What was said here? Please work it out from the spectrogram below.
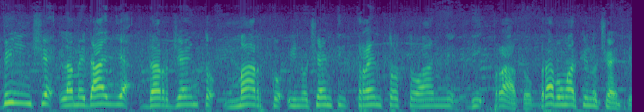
vince la medaglia d'argento Marco Innocenti, 38 anni di Prato. Bravo Marco Innocenti.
